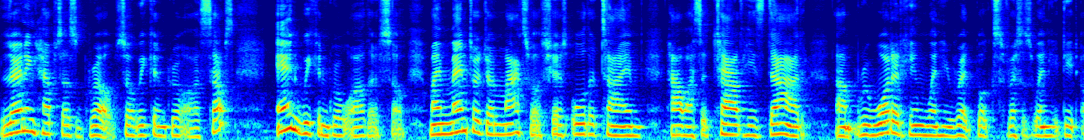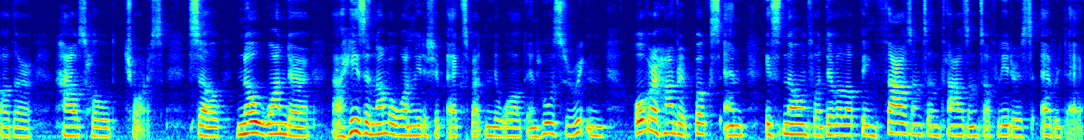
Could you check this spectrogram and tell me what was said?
Learning helps us grow so we can grow ourselves and we can grow others. So, my mentor, John Maxwell, shares all the time how, as a child, his dad um, rewarded him when he read books versus when he did other household chores. So, no wonder uh, he's the number one leadership expert in the world and who's written over 100 books and is known for developing thousands and thousands of leaders every day.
